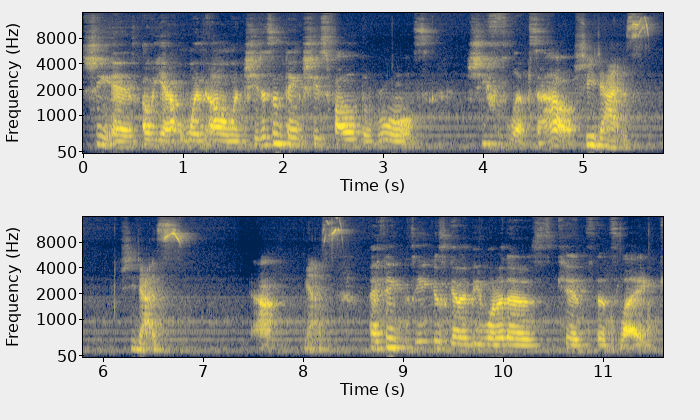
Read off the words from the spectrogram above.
She is. Oh yeah. When oh when she doesn't think she's followed the rules, she flips out. She does. She does. Yeah. Yes. I think Zeke is gonna be one of those kids that's like,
